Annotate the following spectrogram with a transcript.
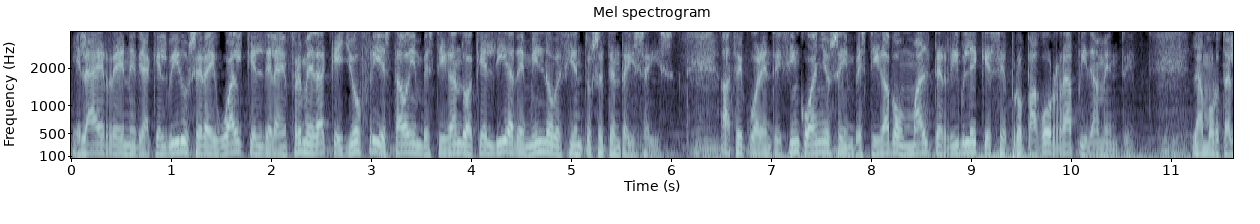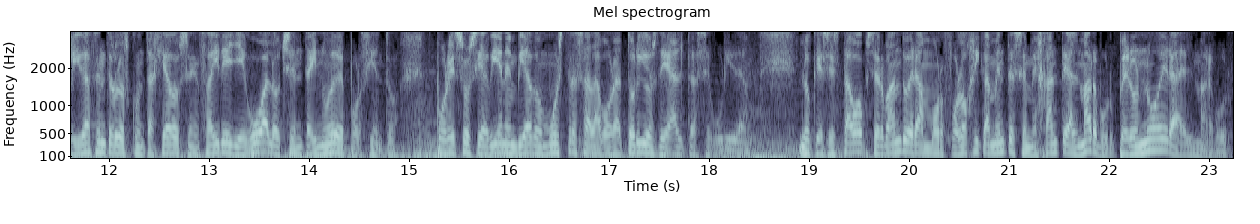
El ARN de aquel virus era igual que el de la enfermedad que Geoffrey estaba investigando aquel día de 1976. Hace 45 años se investigaba un mal terrible que se propagó rápidamente. La mortalidad entre los contagiados en Zaire llegó al 89%. Por eso se habían enviado muestras a laboratorios de alta seguridad. Lo que se estaba observando era morfológicamente semejante al Marburg, pero no era el Marburg.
